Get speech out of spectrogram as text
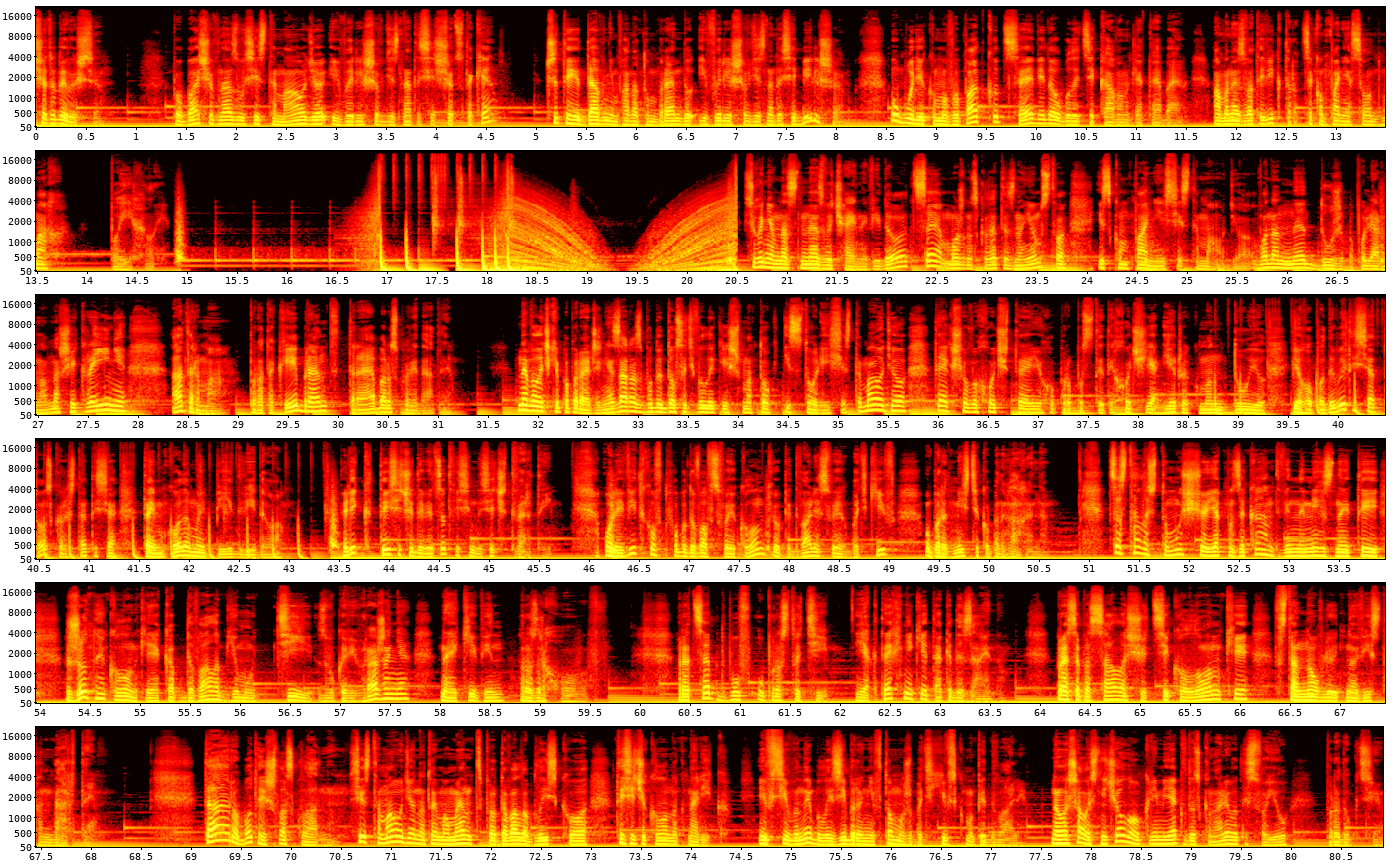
Що ти дивишся? Побачив назву System Audio і вирішив дізнатися, що це таке? Чи ти є давнім фанатом бренду і вирішив дізнатися більше? У будь-якому випадку це відео буде цікавим для тебе. А мене звати Віктор, це компанія SoundMag. Поїхали. Сьогодні в нас незвичайне відео. Це можна сказати знайомство із компанією System Audio. Вона не дуже популярна в нашій країні, а дарма про такий бренд треба розповідати. Невеличке попередження. Зараз буде досить великий шматок історії System Audio, та якщо ви хочете його пропустити, хоч я і рекомендую його подивитися, то скористайтеся таймкодами під відео. Рік 1984. Олі Вітхофт побудував свої колонки у підвалі своїх батьків у передмісті Копенгагена. Це сталося тому, що як музикант він не міг знайти жодної колонки, яка б давала б йому ті звукові враження, на які він розраховував. Рецепт був у простоті, як техніки, так і дизайну. Преса писала, що ці колонки встановлюють нові стандарти. Та робота йшла складно. System Audio на той момент продавало близько тисячі колонок на рік, і всі вони були зібрані в тому ж батьківському підвалі. Не лишалось нічого, окрім як вдосконалювати свою продукцію.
